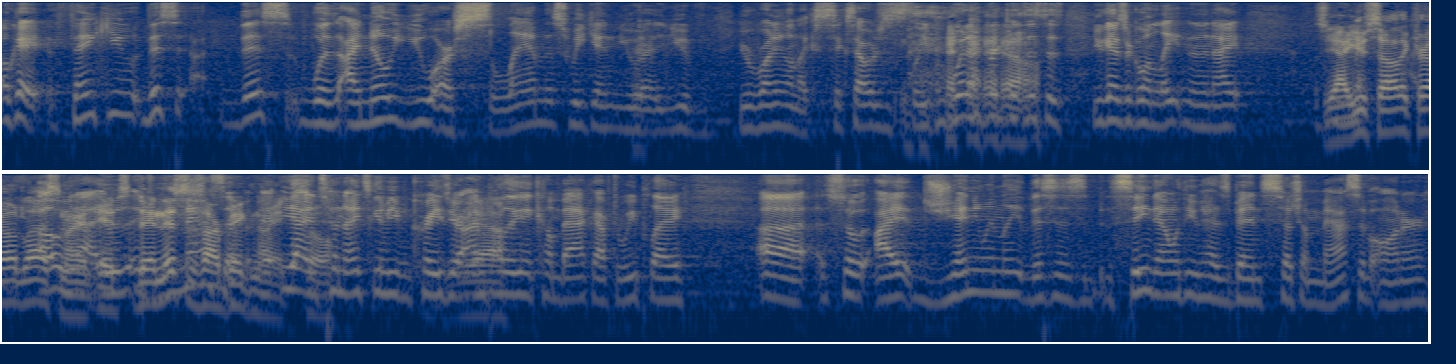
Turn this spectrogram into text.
Okay, thank you. This this was I know you are slammed this weekend. You are you've you're running on like six hours of sleep or whatever because this is you guys are going late into the night. yeah, you saw the crowd last Oh, night. yeah, it was- it's then this is our massive. big night. Yeah, and tonight's gonna be even crazier. I'm probably gonna come back after we play. Uh, so I genuinely, this is sitting down with you has been such a massive honor.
